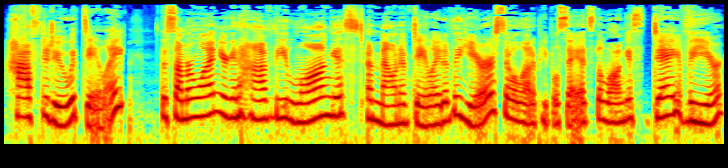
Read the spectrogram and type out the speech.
have to do with daylight. The summer one, you're going to have the longest amount of daylight of the year. So a lot of people say it's the longest day of the year,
